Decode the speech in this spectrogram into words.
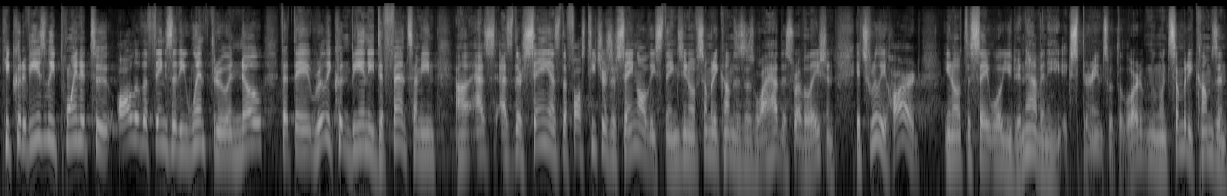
he could have easily pointed to all of the things that he went through and know that they really couldn't be any defense. I mean, uh, as, as they're saying, as the false teachers are saying all these things, you know, if somebody comes and says, Well, I had this revelation, it's really hard, you know, to say, Well, you didn't have any experience with the Lord. I mean, when somebody comes and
